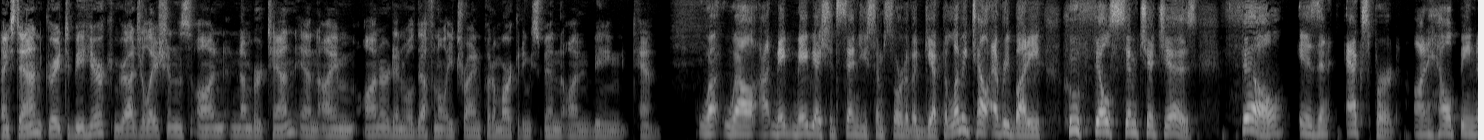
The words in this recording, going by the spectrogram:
Thanks, Dan. Great to be here. Congratulations on number 10. And I'm honored and will definitely try and put a marketing spin on being 10. Well, well, maybe maybe I should send you some sort of a gift. But let me tell everybody who Phil Symchych is. Phil is an expert on helping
